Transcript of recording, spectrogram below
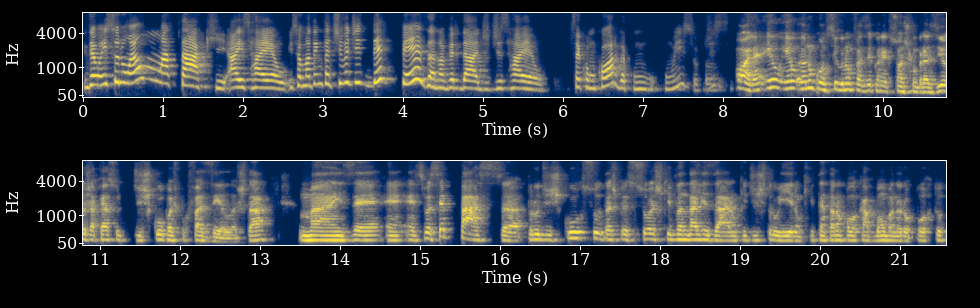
Então, isso não é um ataque a Israel, isso é uma tentativa de defesa, na verdade, de Israel. Você concorda com, com isso? Olha, eu, eu, eu não consigo não fazer conexões com o Brasil, já peço desculpas por fazê-las, tá? Mas é, é, é, se você passa para o discurso das pessoas que vandalizaram, que destruíram, que tentaram colocar bomba no aeroporto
